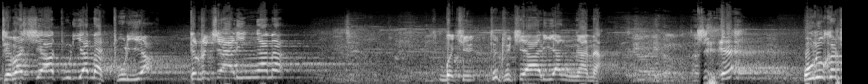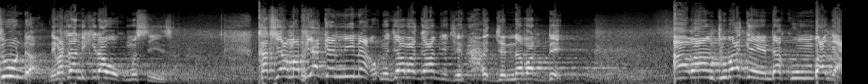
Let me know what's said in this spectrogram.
tebakyatulya natulya tetukyaliŋŋana. Bwekiri tetukyalyaŋŋana eh? Ono katonda ne batandikirawo okumusinza. Kati amapya genina ono gyabagambye gye- gye nabadde abantu bagenda ku mbaga.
